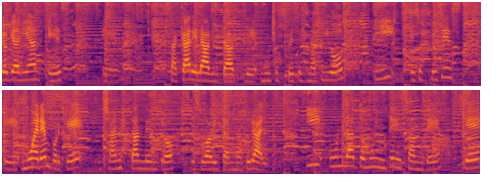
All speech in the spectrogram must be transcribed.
lo que harían es eh, sacar el hábitat de muchos peces nativos y esos peces mueren porque ya no están dentro de su hábitat natural. Y un dato muy interesante que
